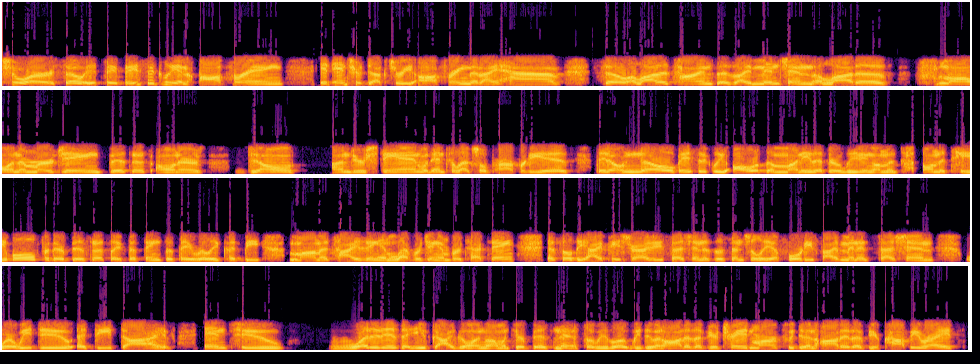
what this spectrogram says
Sure. So it's a basically an offering, an introductory offering that I have. So a lot of times, as I mentioned, a lot of small and emerging business owners don't understand what intellectual property is. They don't know basically all of the money that they're leaving on the t- on the table for their business, like the things that they really could be monetizing and leveraging and protecting. And so the IP strategy session is essentially a 45 minute session where we do a deep dive into what it is that you've got going on with your business. So we look, we do an audit of your trademarks, we do an audit of your copyrights.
